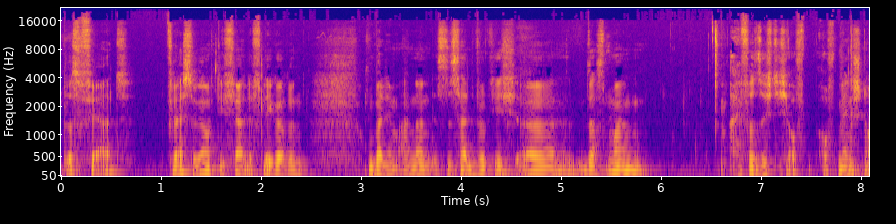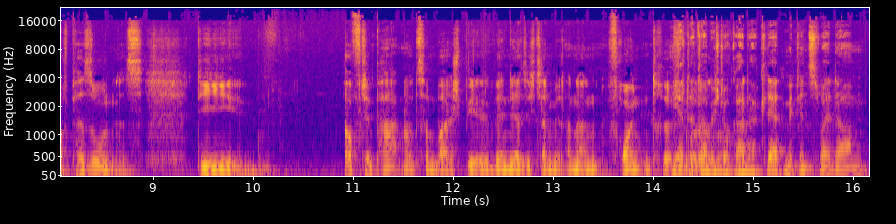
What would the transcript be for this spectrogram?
das Pferd, vielleicht sogar noch die Pferdepflegerin. Und bei dem anderen ist es halt wirklich, äh, dass man eifersüchtig auf, auf Menschen, auf Personen ist, die auf den Partner zum Beispiel, wenn der sich dann mit anderen Freunden trifft. Ja, das habe ich so. doch gerade erklärt mit den zwei Damen.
